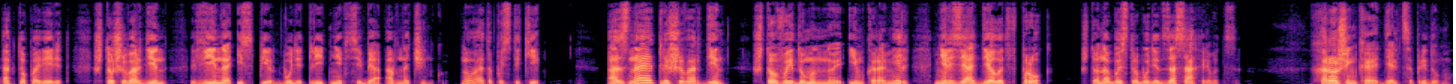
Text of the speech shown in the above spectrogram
А кто поверит, что Шевардин вина и спирт будет лить не в себя, а в начинку? Ну, это пустяки. А знает ли Шевардин, что выдуманную им карамель нельзя делать впрок, что она быстро будет засахариваться? Хорошенькое дельце придумал.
